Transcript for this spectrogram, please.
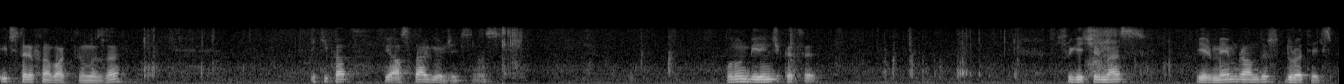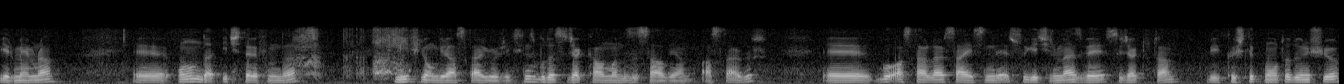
İç tarafına baktığımızda iki kat bir astar göreceksiniz. Bunun birinci katı su geçirmez bir membrandır. Duratex bir membran. Ee, onun da iç tarafında miflon bir astar göreceksiniz. Bu da sıcak kalmanızı sağlayan astardır. Ee, bu astarlar sayesinde su geçirmez ve sıcak tutan bir kışlık monta dönüşüyor.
